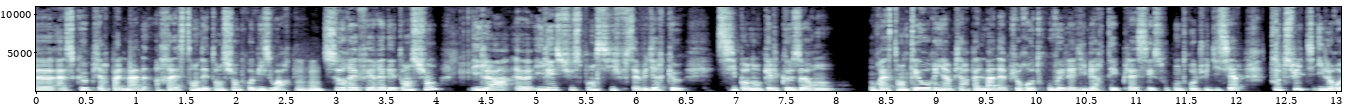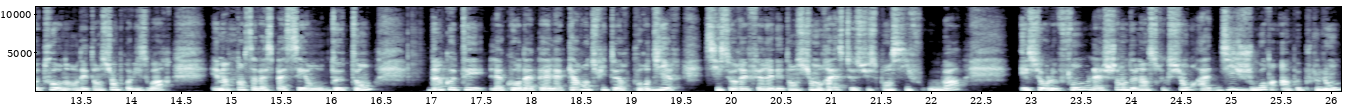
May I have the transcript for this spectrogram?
euh, à ce que Pierre Palmade reste en détention provisoire. Mhm. Ce référé détention, il a, euh, il est suspensif. Ça veut dire que si pendant quelques heures on reste en théorie, hein, Pierre Palmade a pu retrouver la liberté placée sous contrôle judiciaire. Tout de suite, il retourne en détention provisoire. Et maintenant, ça va se passer en deux temps. D'un côté, la Cour d'appel a 48 heures pour dire si ce référé détention reste suspensif ou mmh. pas. Et sur le fond, la Chambre de l'instruction a 10 jours, un peu plus long,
